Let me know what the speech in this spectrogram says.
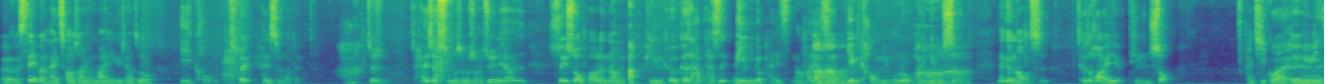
呃，seven 还超商有卖一个叫做一口脆还是什么的，啊，就是还是叫什么什么什么，就有点像是随手包的那种品客，可是它它是另一个牌子，然后它也啊是盐烤牛肉还牛舌的，那个很好吃，可是后来也停售。很奇怪，对对明明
